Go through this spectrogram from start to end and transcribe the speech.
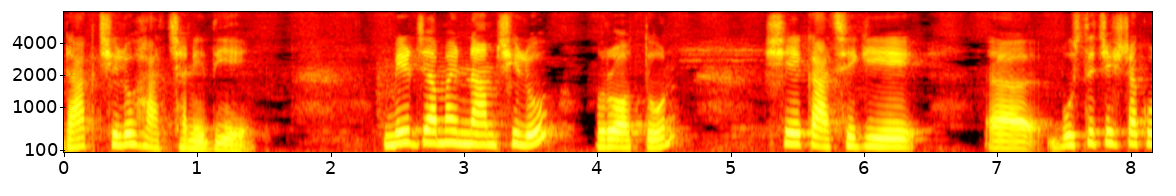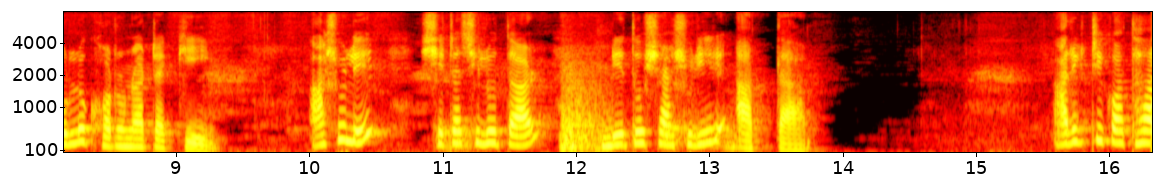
ডাকছিল হাতছানি দিয়ে। মেয়ের জামাইয়ের নাম ছিল রতন। সে কাছে গিয়ে বুঝতে চেষ্টা করল ঘটনাটা কী। আসলে সেটা ছিল তার মৃত শাশুড়ির আত্মা। আরেকটি কথা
